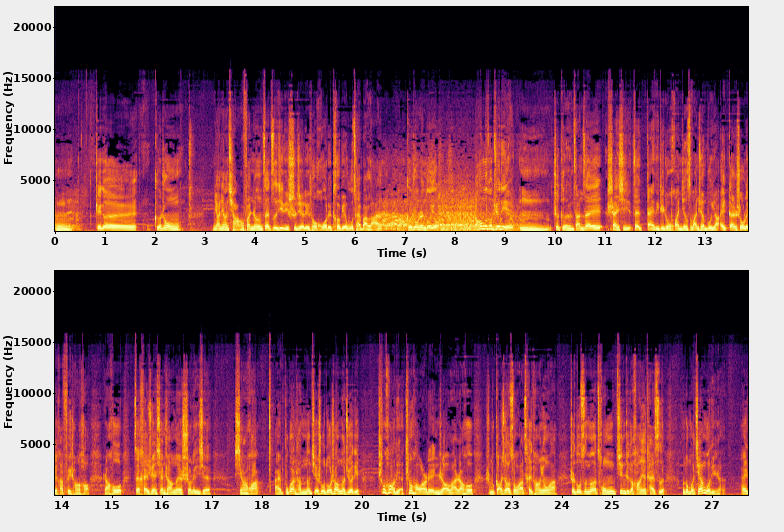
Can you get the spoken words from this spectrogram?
嗯，这个各种。娘娘腔，反正在自己的世界里头活得特别五彩斑斓啊，各种人都有。然后我就觉得，嗯，这跟咱在陕西在待的这种环境是完全不一样。哎，感受了一下非常好。然后在海选现场，我也说了一些西安话。哎，不管他们能接受多少，我觉得挺好的，挺好玩的，你知道吧？然后什么高晓松啊、蔡康永啊，这都是我从进这个行业开始我都没见过的人。哎，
